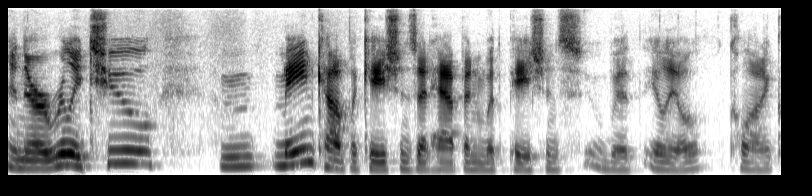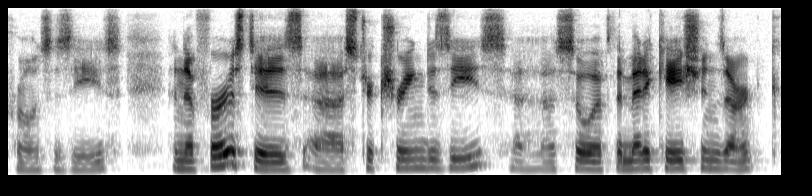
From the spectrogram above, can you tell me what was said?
And there are really two main complications that happen with patients with ileocolonic Crohn's disease. And the first is uh, stricturing disease. Uh, so if the medications aren't c-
